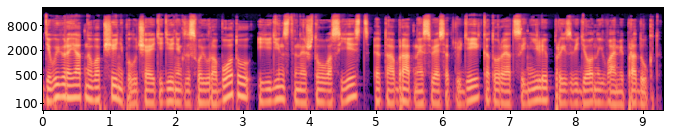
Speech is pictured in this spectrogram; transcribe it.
где вы, вероятно, вообще не получаете денег за свою работу, и единственное, что у вас есть, это обратная связь от людей, которые оценили произведенный вами продукт.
